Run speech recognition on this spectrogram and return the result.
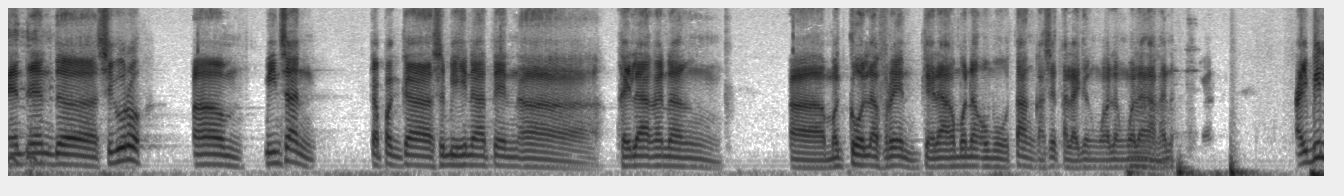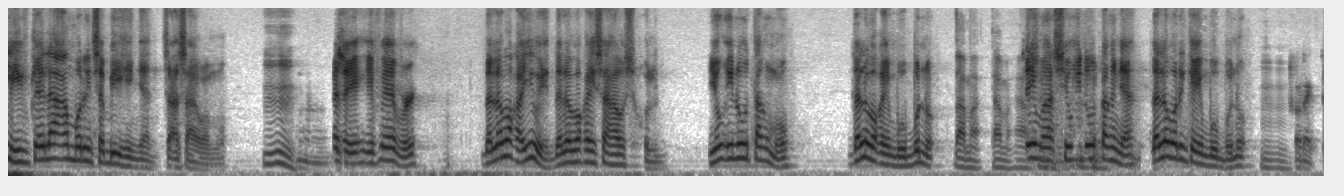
And and uh, siguro um minsan kapag uh, sabihin natin uh, kailangan ng uh, mag-call a friend, kailangan mo nang umutang kasi talagang walang-wala ka na. I believe kailangan mo rin sabihin 'yan sa asawa mo. Mm-mm. Kasi if ever dalawa kayo eh, dalawa kayo sa household. Yung inutang mo, dalawa kayong bubuno. Tama, tama. Same as yung inutang niya, dalawa rin kayong bubuno. Mm-mm. Correct.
